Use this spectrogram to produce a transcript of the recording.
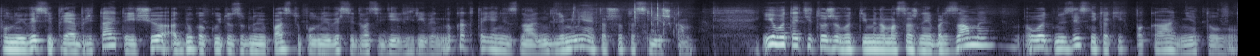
полную версию приобретать, а еще одну какую-то зубную пасту полную версию 29 гривен. Ну как-то я не знаю, но для меня это что-то слишком. И вот эти тоже вот именно массажные бальзамы. Вот, но здесь никаких пока нету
